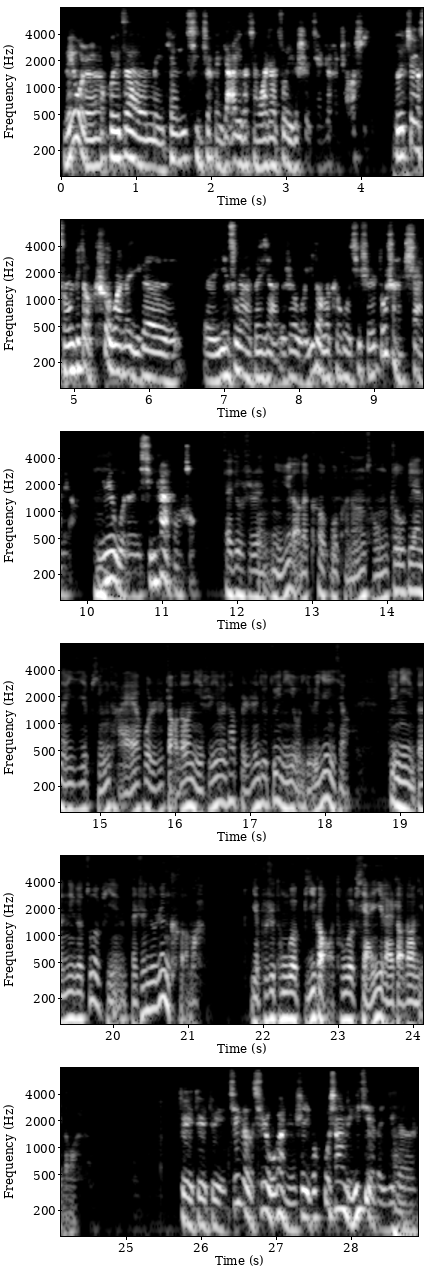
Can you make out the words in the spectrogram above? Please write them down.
没有人会在每天心情很压抑的情况下做一个事，坚持很长时间。所以这个从比较客观的一个呃因素上分享，就是我遇到的客户其实都是很善良，因为我的心态很好。再就是你遇到的客户，可能从周边的一些平台或者是找到你，是因为他本身就对你有一个印象，对你的那个作品本身就认可嘛。也不是通过比稿、通过便宜来找到你的嘛？对对对，这个其实我感觉是一个互相理解的一个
